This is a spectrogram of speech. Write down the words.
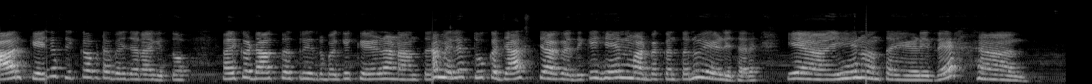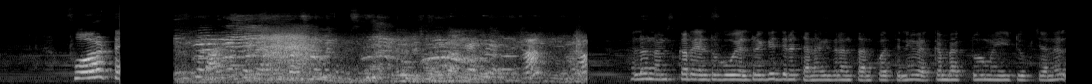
ಆರು ಕೆ ಜಿ ಸಿಕ್ಕಾಪಟ್ಟೆ ಬೇಜಾರಾಗಿತ್ತು. ಅದಕ್ಕೆ ಡಾಕ್ಟರ್ ಹತ್ರ ಇದ್ರ ಬಗ್ಗೆ ಕೇಳೋಣ ಅಂತ. ಆಮೇಲೆ ತೂಕ ಜಾಸ್ತಿ ಆಗೋದಕ್ಕೆ ಏನು ಮಾಡ್ಬೇಕಂತನೂ ಹೇಳಿದ್ದಾರೆ. ಏನು ಅಂತ ಹೇಳಿದರೆ ಫೋರ್ ಟೈ ಹಲೋ, ನಮಸ್ಕಾರ ಎಲ್ರಿಗೂ. ಎಲ್ರು ಹೇಗಿದ್ದೀರಾ ಚೆನ್ನಾಗಿದ್ದೀರಾ ಅಂತ ಅನ್ಕೋತೀನಿ. Welcome back to my YouTube channel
